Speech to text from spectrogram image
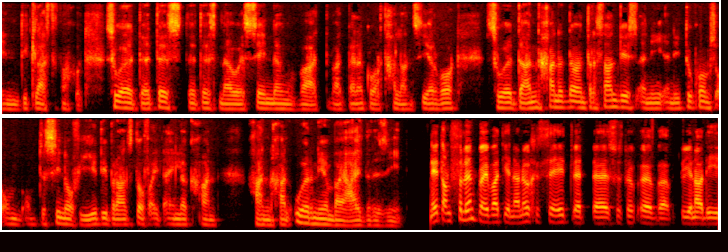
en die klaste van goed. So dit is dit is nou 'n sending wat wat binnekort gelanseer word. So dan gaan dit nou interessant wees in die in die toekoms om om te sien of hierdie brandstof uiteindelik gaan gaan gaan oorneem by hydrazine. Net aanvullend by wat jy nou-nou gesê het, dat uh, soos uh, toe jy na die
